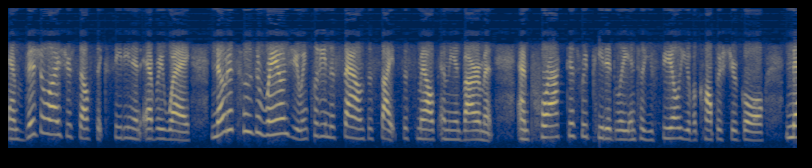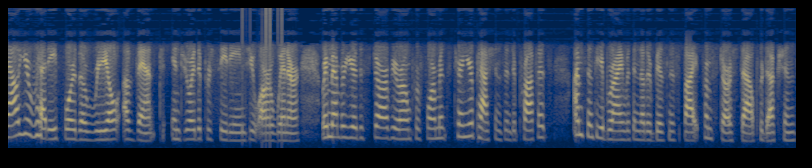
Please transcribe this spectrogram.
and visualize yourself succeeding in every way. Notice who's around you, including the sounds, the sights, the smells, and the environment. And practice repeatedly until you feel you've accomplished your goal. Now you're ready for the real event. Enjoy the proceedings. You are a winner. Remember, you're the star of your own performance. Turn your passions into profits. I'm Cynthia Bryan with another business bite from Star Style Productions.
